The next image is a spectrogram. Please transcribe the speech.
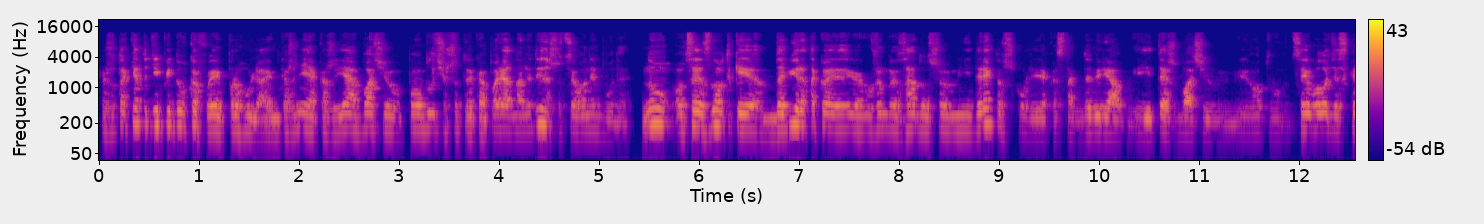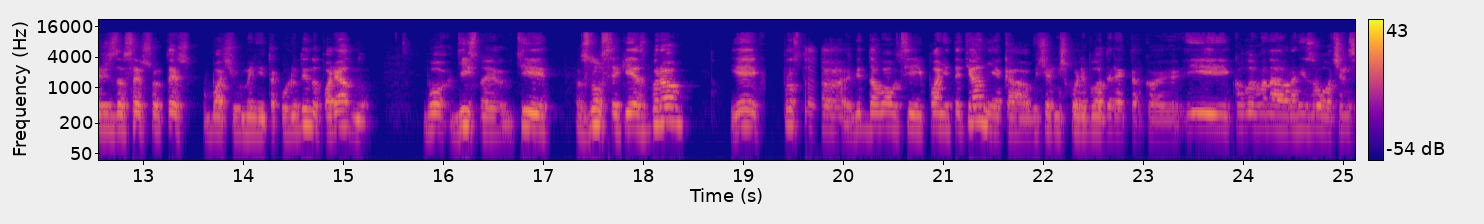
Кажу, так я тоді піду в кафе, прогуляю. Він каже, ні, я кажу, я бачу по обличчю, що ти така порядна людина, що цього не буде. Ну, оце знов таки довіра така, я вже ми згадували, що мені директор в школі якось так довіряв і теж бачив. І от цей Володя, скоріш за все, що теж побачив у мені таку людину порядну. Бо дійсно ті взноси, які я збирав, я їх просто віддавав цій пані Тетяні, яка в вечірній школі була директоркою. І коли вона організовувала через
